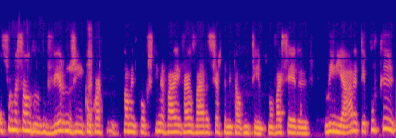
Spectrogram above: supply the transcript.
A formação de, de, governos, e concordo totalmente com a Cristina, vai, vai levar certamente algum tempo, não vai ser eh, linear, até porque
